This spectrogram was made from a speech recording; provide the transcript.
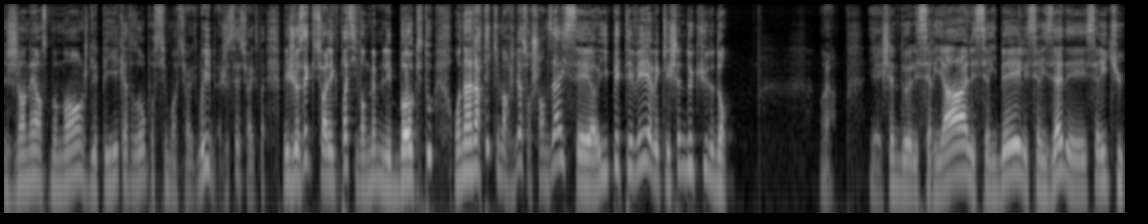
j'en ai en ce moment, je l'ai payé 14 euros pour 6 mois sur. Oui, bah, je sais sur AliExpress. Mais je sais que sur AliExpress, ils vendent même les box et tout. On a un article qui marche bien sur Shanzai, c'est euh, IPTV avec les chaînes de cul dedans. Voilà. Il y a les chaînes de les séries A, les séries B, les séries Z et les séries Q.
